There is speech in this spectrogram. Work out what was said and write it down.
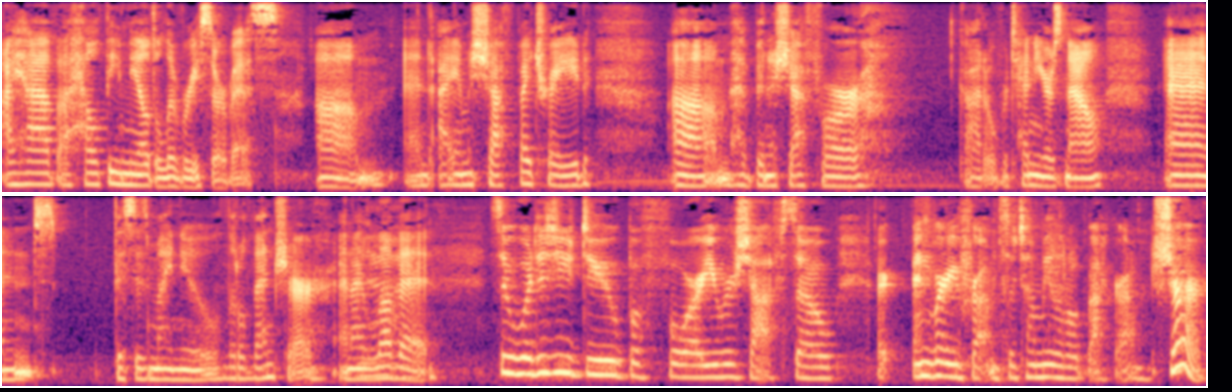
I have a healthy meal delivery service, um, and I am a chef by trade. Um, have been a chef for God over 10 years now, and this is my new little venture and I yeah. love it. So, what did you do before you were chef? So, and where are you from? So, tell me a little background. Sure.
